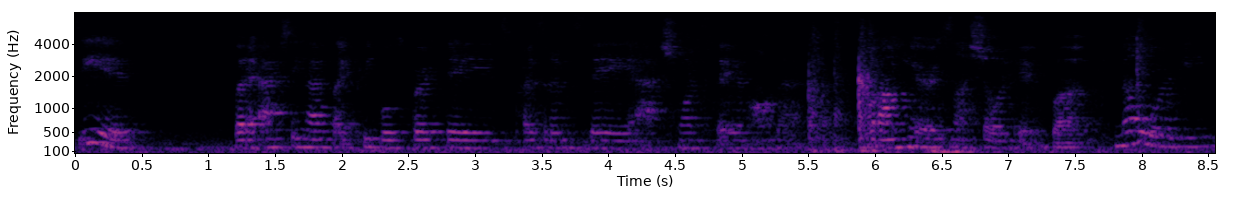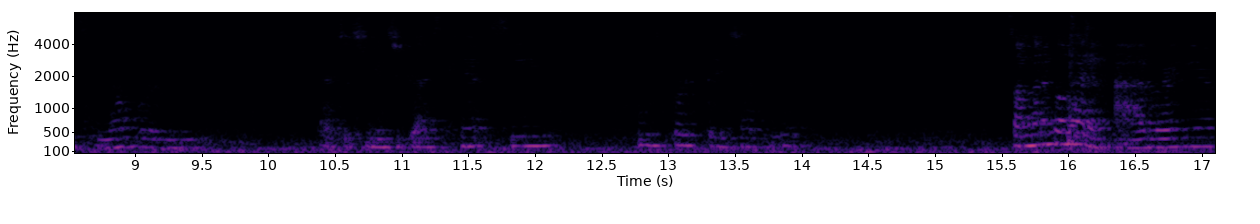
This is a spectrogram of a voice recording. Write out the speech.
see it, but it actually has like people's birthdays, President's Day, Ash Wednesday, and all that. But on here, it's not showing it, but no worries, no worries. That just means you guys can't see whose birthdays are here. So I'm gonna go ahead and add right here,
